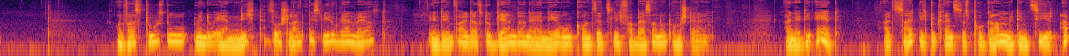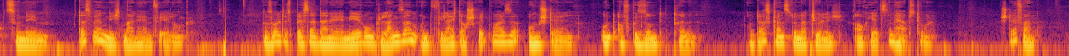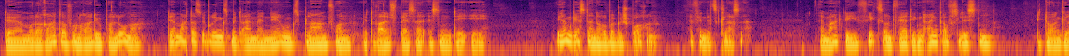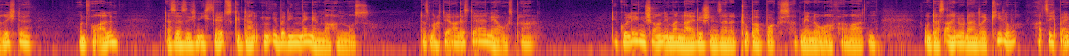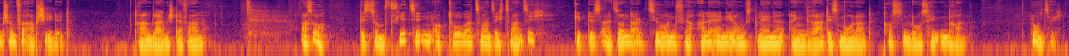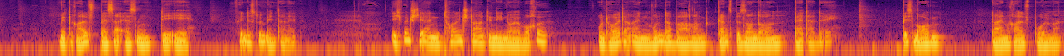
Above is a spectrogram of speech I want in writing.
Und was tust du, wenn du eher nicht so schlank bist, wie du gern wärst? In dem Fall darfst du gern deine Ernährung grundsätzlich verbessern und umstellen. Eine Diät als zeitlich begrenztes Programm mit dem Ziel abzunehmen, das wäre nicht meine Empfehlung. Du solltest besser deine Ernährung langsam und vielleicht auch schrittweise umstellen und auf gesund trimmen. Und das kannst du natürlich auch jetzt im Herbst tun. Stefan, der Moderator von Radio Paloma, der macht das übrigens mit einem Ernährungsplan von mit ralfbesseressen.de. Wir haben gestern darüber gesprochen. Er findet es klasse. Er mag die fix und fertigen Einkaufslisten, die tollen Gerichte und vor allem, dass er sich nicht selbst Gedanken über die Mengen machen muss. Das macht ja alles der Ernährungsplan. Die Kollegen schauen immer neidisch in seine Tupperbox, hat mir Nora verraten. Und das ein oder andere Kilo hat sich bei ihm schon verabschiedet. Dranbleiben, Stefan. Ach so, bis zum 14. Oktober 2020 gibt es als Sonderaktion für alle Ernährungspläne einen Gratismonat kostenlos hinten dran. Lohnt sich. Mit ralfbesseressen.de findest du im Internet. Ich wünsche dir einen tollen Start in die neue Woche und heute einen wunderbaren, ganz besonderen Better Day. Bis morgen, dein Ralf Bohlmann.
